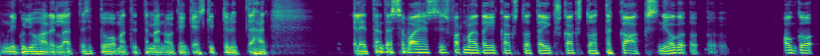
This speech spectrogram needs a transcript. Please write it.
niin kuin Juhanilla, että sitten huomaat, että mä en oikein keskittynyt tähän. Eletään tässä vaiheessa siis varmaan jotakin 2001-2002, niin onko, onko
